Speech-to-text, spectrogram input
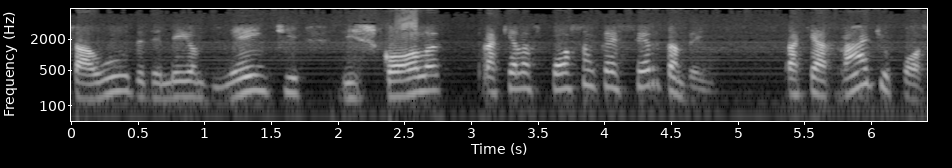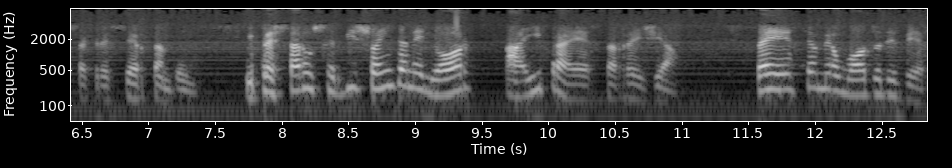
saúde, de meio ambiente, de escola, para que elas possam crescer também, para que a rádio possa crescer também e prestar um serviço ainda melhor aí para esta região. Então, esse é o meu modo de ver.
